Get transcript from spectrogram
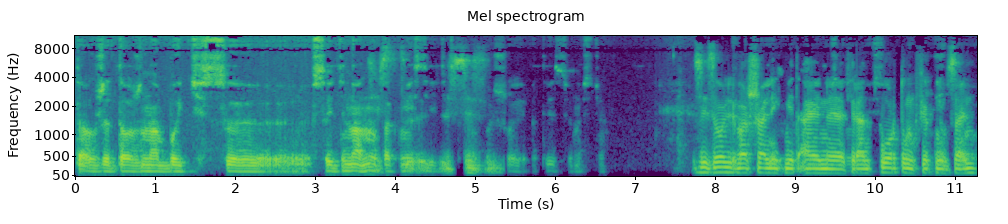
также должна быть с, соединена, ну, так вместе идти с большой ответственностью. Sie soll wahrscheinlich mit einer Verantwortung verknüpft sein,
